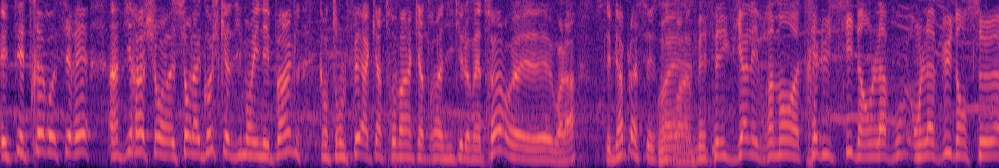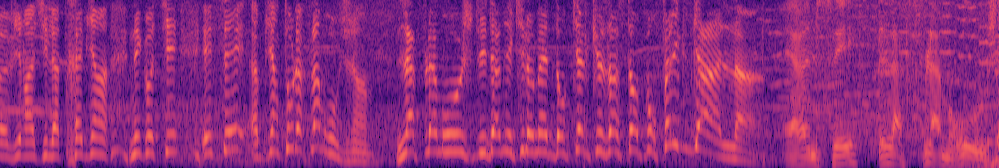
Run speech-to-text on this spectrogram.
était très resserré, un virage sur, sur la gauche quasiment une épingle quand on le fait à 80-90 km/h. et Voilà, c'était bien placé. ce Ouais, moment-là. mais Félix Gall est vraiment euh, très lucide. hein. On l'a vu, on l'a vu dans ce euh, virage. Il a très bien négocié. Et c'est bientôt la flamme rouge. La flamme rouge du dernier kilomètre dans quelques instants pour Félix Gall. RMC, la flamme rouge.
